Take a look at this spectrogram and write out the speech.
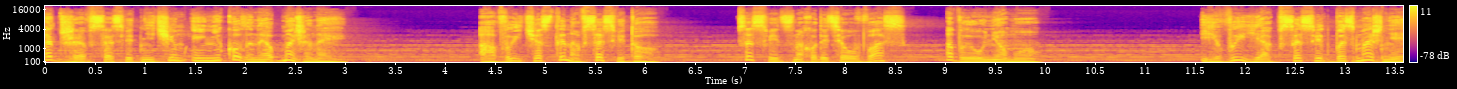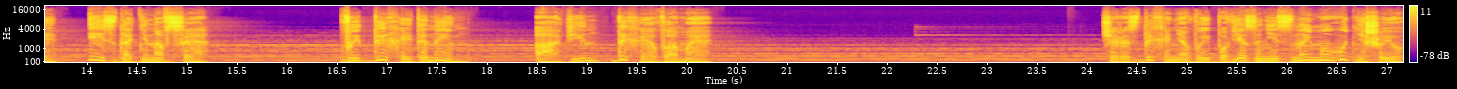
Адже Всесвіт нічим і ніколи не обмежений. А ви частина Всесвіту. Всесвіт знаходиться у вас, а ви у ньому. І ви, як Всесвіт, безмежні і здатні на все. Ви дихаєте ним, а він дихає вами. Через дихання ви пов'язані з наймогутнішою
